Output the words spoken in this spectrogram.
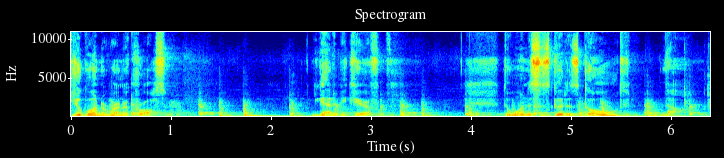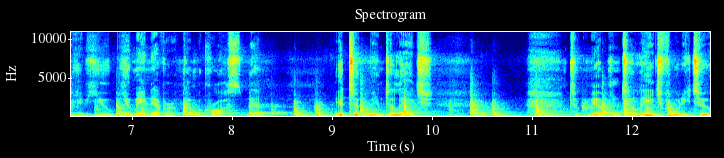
You're going to run across her. You got to be careful. The one that's as good as gold, no, you, you, you may never come across them. It took me until age took me up until age 42.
